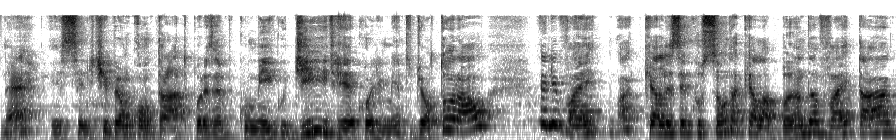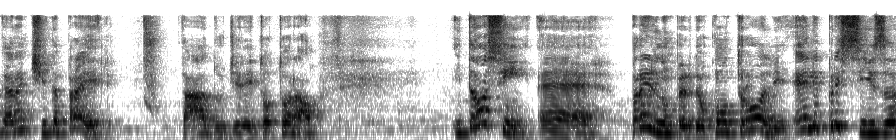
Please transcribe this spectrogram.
né? E se ele tiver um contrato, por exemplo, comigo de recolhimento de autoral, ele vai aquela execução daquela banda vai estar tá garantida para ele, tá? Do direito autoral. Então, assim, é, para ele não perder o controle, ele precisa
